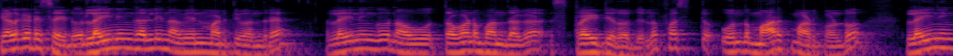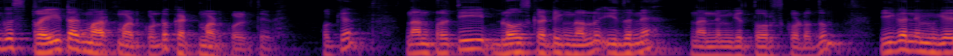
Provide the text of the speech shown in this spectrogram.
ಕೆಳಗಡೆ ಸೈಡು ಲೈನಿಂಗಲ್ಲಿ ನಾವೇನು ಮಾಡ್ತೀವಿ ಅಂದರೆ ಲೈನಿಂಗು ನಾವು ತೊಗೊಂಡು ಬಂದಾಗ ಸ್ಟ್ರೈಟ್ ಇರೋದಿಲ್ಲ. ಫಸ್ಟ್ ಒಂದು ಮಾರ್ಕ್ ಮಾಡಿಕೊಂಡು ಲೈನಿಂಗು ಸ್ಟ್ರೈಟಾಗಿ ಮಾರ್ಕ್ ಮಾಡಿಕೊಂಡು ಕಟ್ ಮಾಡ್ಕೊಳ್ತೀವಿ. ಓಕೆ? ನಾನು ಪ್ರತಿ ಬ್ಲೌಸ್ ಕಟ್ಟಿಂಗ್ನಲ್ಲೂ ಇದನ್ನೇ ನಾನು ನಿಮಗೆ ತೋರಿಸ್ಕೊಡೋದು. ಈಗ ನಿಮಗೆ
